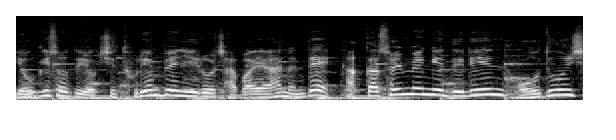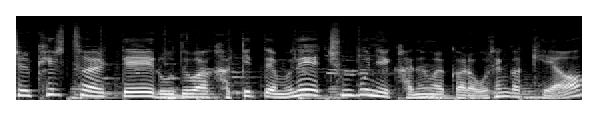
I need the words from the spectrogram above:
여기서도 역시 돌연변이로 잡아야 하는데 아까 설명해드린 어두운 실 퀘스트 할 때 로드와 같기 때문에 충분히 가능할 거라고 생각해요.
